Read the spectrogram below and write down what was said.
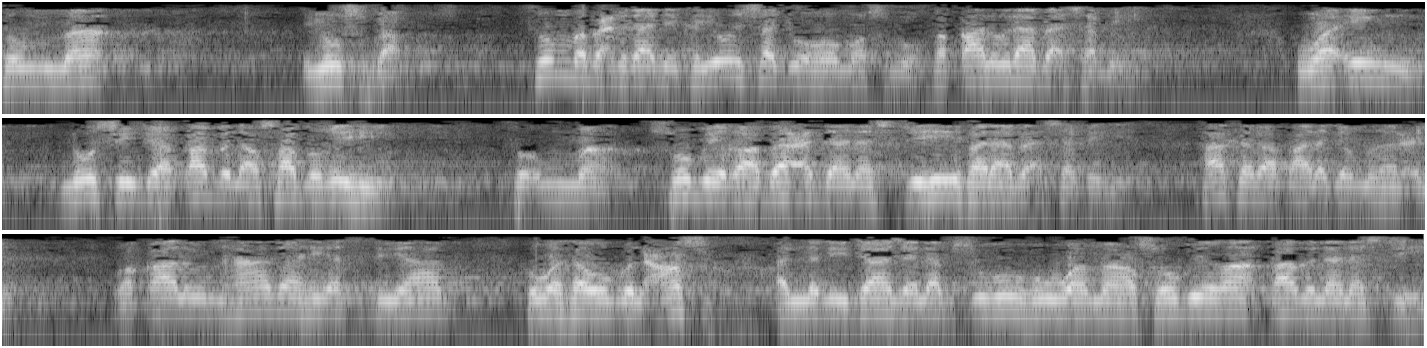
ثم يصبغ. ثم بعد ذلك ينسج وهو مصبوغ فقالوا لا بأس به. وإن نسج قبل صبغه ثم صبغ بعد نسجه فلا بأس به. هكذا قال جمع العلم. وقالوا إن هذا هي الثياب هو ثوب العصر الذي جاز لبسه هو ما صبغ قبل نسجه.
